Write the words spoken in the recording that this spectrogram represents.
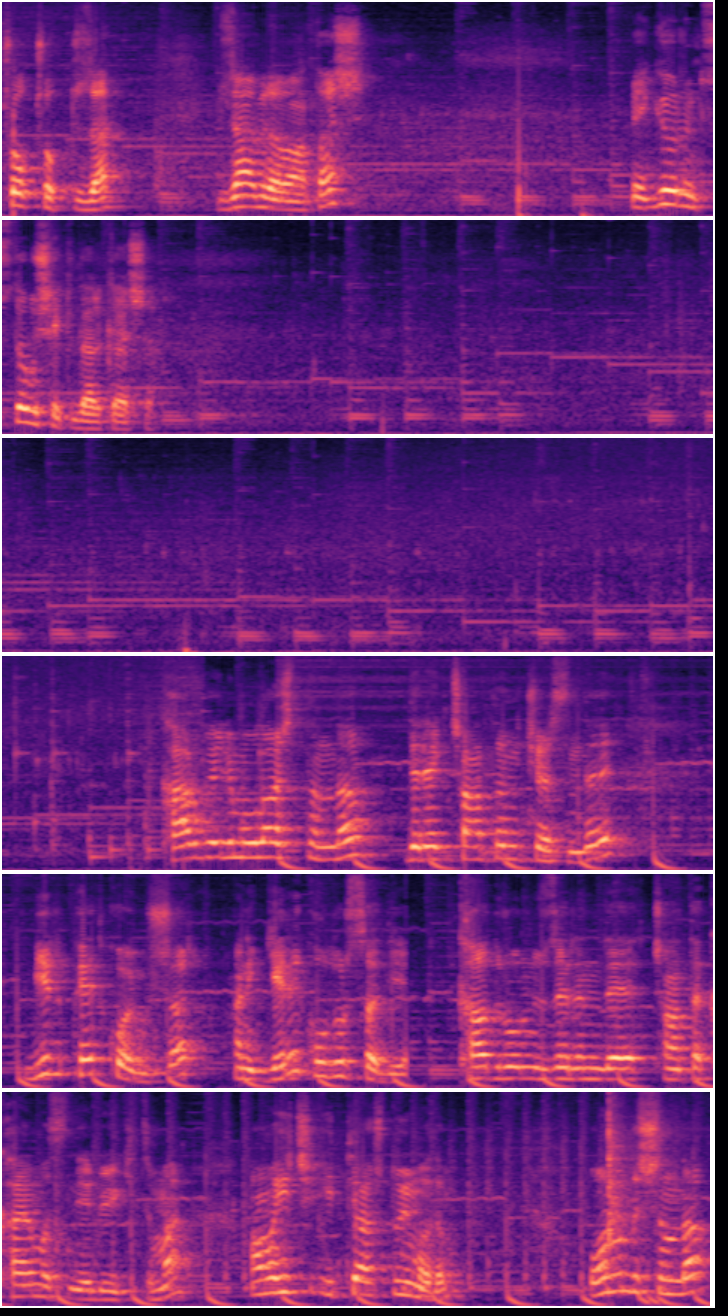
çok çok güzel. Güzel bir avantaj. Ve görüntüsü de bu şekilde arkadaşlar. Kargo elime ulaştığında direkt çantanın içerisinde bir pet koymuşlar. Hani gerek olursa diye. Kadronun üzerinde çanta kaymasın diye büyük ihtimal. Ama hiç ihtiyaç duymadım. Onun dışında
